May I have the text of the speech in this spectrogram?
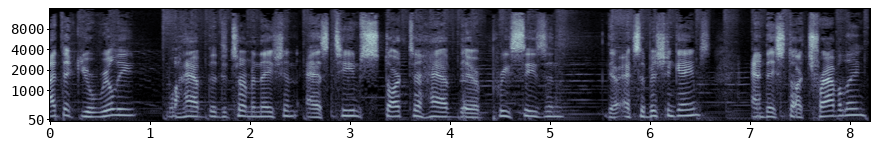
I think you really will have the determination as teams start to have their preseason, their exhibition games, and they start traveling,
